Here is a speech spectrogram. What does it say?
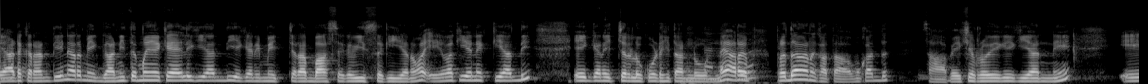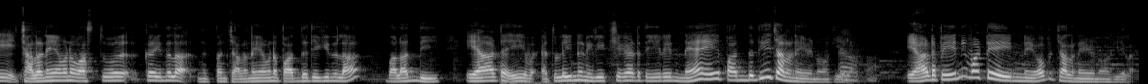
එයාට කරන්තිය අර මේ ගනිතමය කෑලි කියද්දී එකැන මෙච්චර බස්සක විස්ස කියනවා. ඒවා කියනෙක් කියද්දි ඒ ගැන එච්චර ලොකොට හිතන්න ඕන්න අර ප්‍රධාන කතාව. මොකක්ද සාපේක්ෂ ප්‍රවේගය කියන්නේ ඒ චලනය වන වස්තුවක ඉඳලා නතන් චලනය වන පද්ධතියකිඳලා බලද්දී එයාට ඒ ඇතුළ ඉන්න නිරීක්ෂකට තේරෙන් නෑ ඒ පද්ධතිය චලනය වෙනවා කියලා. එයාට පේනි මට එන්න ඔ චලනය වෙනවා කියලා.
